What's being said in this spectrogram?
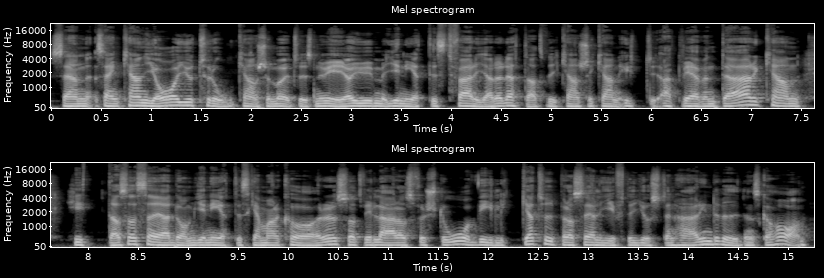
Sen, sen kan jag ju tro, kanske möjligtvis, nu är jag ju genetiskt färgad i detta, att vi kanske kan, att vi även där kan hitta så att säga de genetiska markörer så att vi lär oss förstå vilka typer av cellgifter just den här individen ska ha.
